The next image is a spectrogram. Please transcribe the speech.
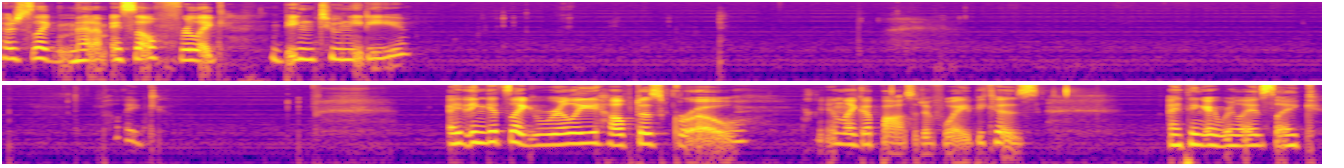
I was just like mad at myself for like being too needy. But, like I think it's like really helped us grow in like a positive way because I think I realized like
